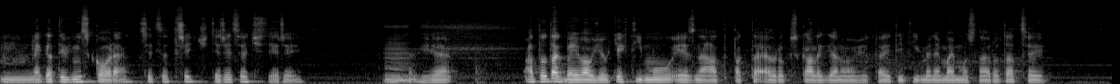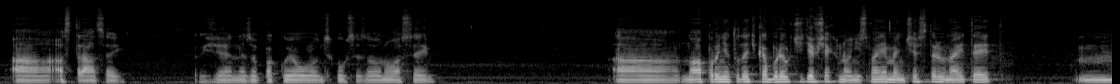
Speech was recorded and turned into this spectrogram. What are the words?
mm, negativní skóre, 33-44. Mm. Takže a to tak bývá, že u těch týmů je znát pak ta Evropská liga, no, že tady ty týmy nemají moc na rotaci a, a ztrácejí. Takže nezopakujou loňskou sezónu asi. A, no a pro ně to teďka bude určitě všechno. Nicméně Manchester United mm,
